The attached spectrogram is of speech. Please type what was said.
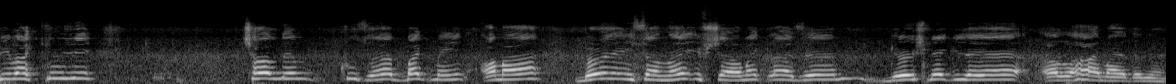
bir vaktinizi çaldım. Kusura bakmayın ama böyle insanları ifşalamak lazım. Görüşmek üzere. Allah'a emanet olun.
